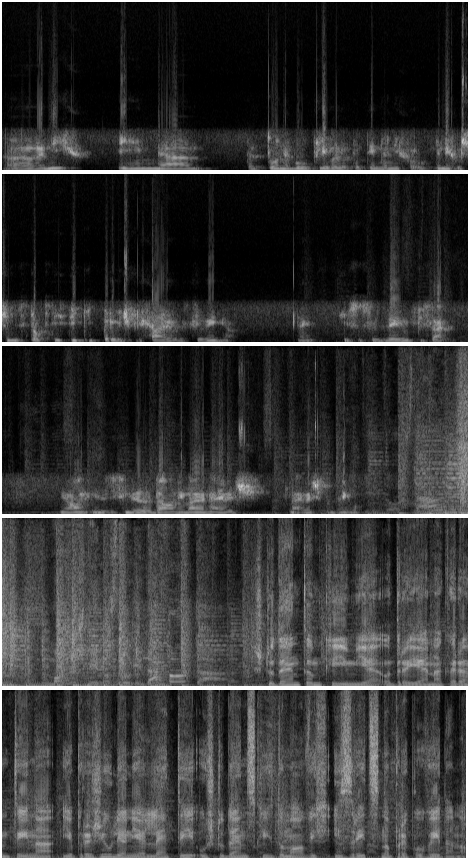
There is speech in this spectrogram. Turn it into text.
uh, njih in uh, da to ne bo vplivalo potem na njihov, na njihov študij, sploh tisti, ki prvič prihajajo v Slovenijo, ne, ki so se zdaj upisali. Ja, on, mislim, da oni imajo največ, največ problemov. Študentom, ki jim je odrejena karantena, je preživljanje le te v študentskih domovih izredno prepovedano.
